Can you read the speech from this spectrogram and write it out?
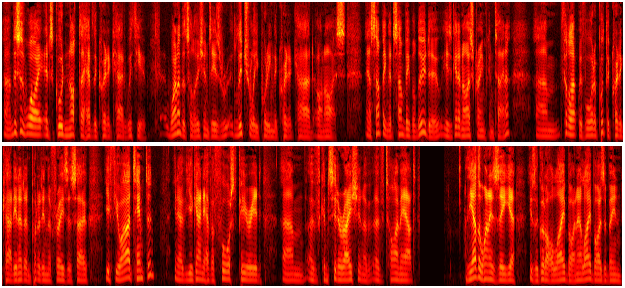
Um, this is why it's good not to have the credit card with you. One of the solutions is r- literally putting the credit card on ice. Now, something that some people do do is get an ice cream container, um, fill it up with water, put the credit card in it, and put it in the freezer. So if you are tempted, you know, you're going to have a forced period um, of consideration, of, of time out the other one is the uh, is a good old lay-by. Now lay-bys have been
